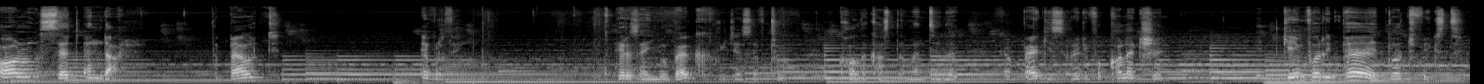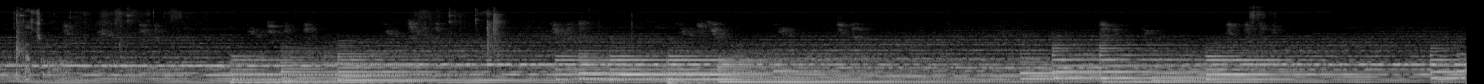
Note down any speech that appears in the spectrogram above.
all said and done. The belt everything. Here is a new bag we just have to call the customer and tell it the bag is ready for collection. It came for repair it got fixed. That's all.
